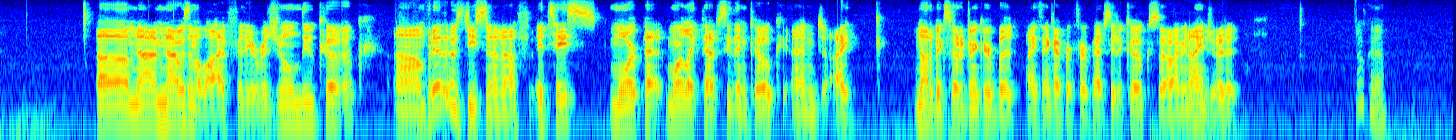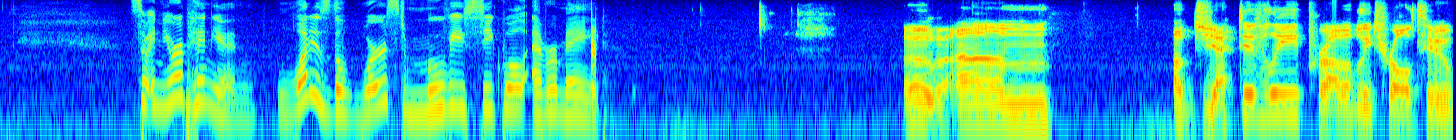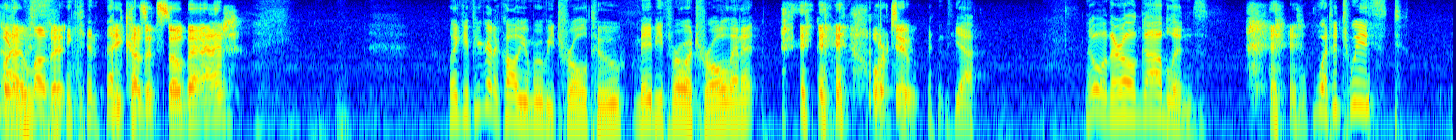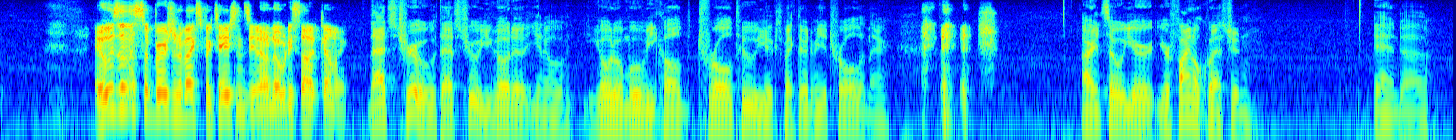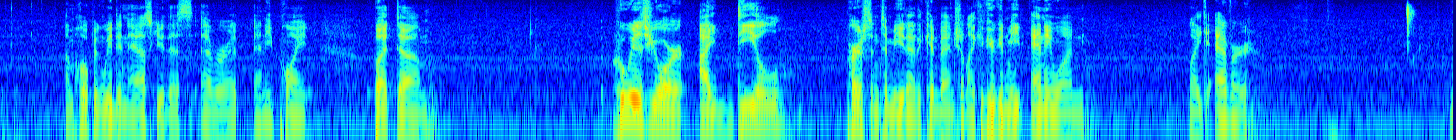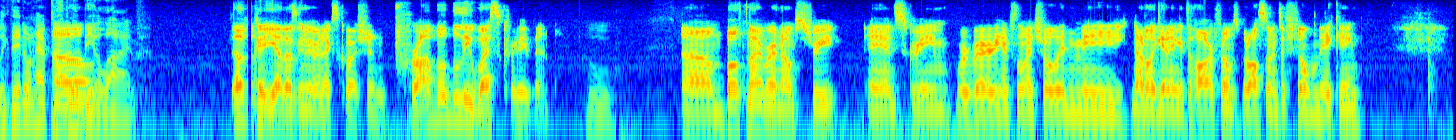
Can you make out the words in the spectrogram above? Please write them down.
Um, no, I mean I wasn't alive for the original new Coke, um, but it was decent enough. It tastes more pe- more like Pepsi than Coke, and I, not a big soda drinker, but I think I prefer Pepsi to Coke. So I mean I enjoyed it. Okay. So, in your opinion, what is the worst movie sequel ever made? Oh, um, objectively probably Troll Two, but I, was love it that. because it's so bad. Like if you're gonna call your movie Troll Two, maybe throw a troll in it. or two. yeah. Oh, they're all goblins. what a twist! It was a subversion of expectations. You know, nobody saw it coming. That's true. That's true. You go to you know you go to a movie called Troll Two. You expect there to be a troll in there. All right. So your your final question, and uh, I'm hoping we didn't ask you this ever at any point, but um, who is your ideal person to meet at a convention? Like if you could meet anyone, like ever. Like they don't have to still be Um, alive. Okay, yeah, that was gonna be my next question. Probably Wes Craven. Ooh. Um, both Nightmare on Elm Street and Scream were very influential in me not only getting into horror films but also into filmmaking.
